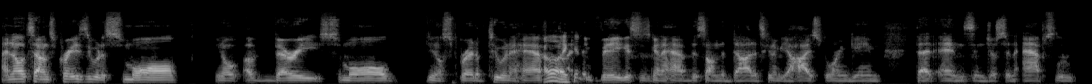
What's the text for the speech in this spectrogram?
I know it sounds crazy with a small, you know, a very small, you know, spread of two and a half. I like I it. think Vegas is gonna have this on the dot. It's gonna be a high scoring game that ends in just an absolute,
